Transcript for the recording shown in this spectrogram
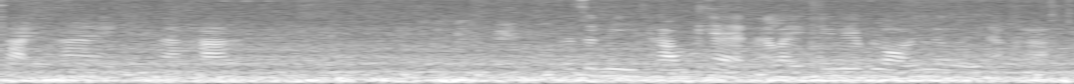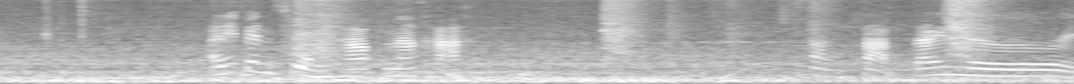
ใส่ให้นะคะ ก็จะ มีเท้าแขนอะไรที่เรียบร้อยเลยนะคะ อันนี้เป็นสวมทับนะคะ สั่งตัดได้เลย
